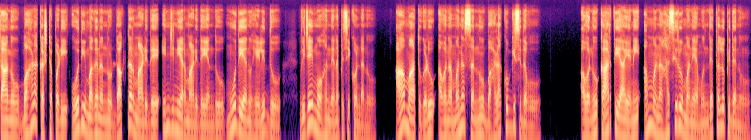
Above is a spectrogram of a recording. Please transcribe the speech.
ತಾನು ಬಹಳ ಕಷ್ಟಪಡಿ ಓದಿ ಮಗನನ್ನು ಡಾಕ್ಟರ್ ಮಾಡಿದೆ ಇಂಜಿನಿಯರ್ ಮಾಡಿದೆ ಎಂದು ಮೂದೆಯನು ಹೇಳಿದ್ದು ವಿಜಯ್ ಮೋಹನ್ ನೆನಪಿಸಿಕೊಂಡನು. ಆ ಮಾತುಗಳು ಅವನ ಮನಸ್ಸನ್ನು ಬಹಳ ಕುಗ್ಗಿಸಿದವು. ಅವನು ಕಾರ್ತಿಯಾಯನಿ ಅಮ್ಮನ ಹಸಿರು ಮನೆಯ ಮುಂದೆ ತಲುಪಿದನು.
